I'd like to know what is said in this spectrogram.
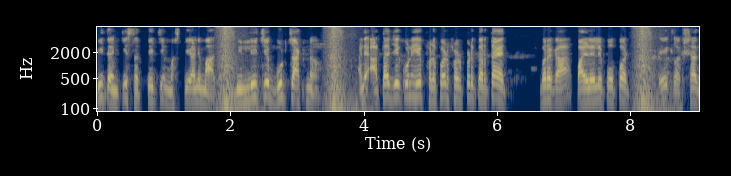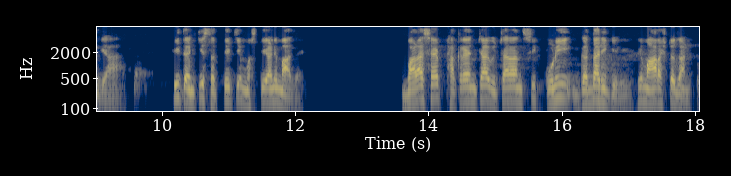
ही त्यांची सत्तेची मस्ती आणि माज दिल्लीचे बूट चाटणं. आणि आता जे कोणी हे फडफड फडफड करतायत बरं का पाळलेले पोपट एक लक्षात घ्या. ही त्यांची सत्तेची मस्ती आणि माज आहे. बाळासाहेब ठाकरेंच्या विचारांशी कोणी गद्दारी केली हे महाराष्ट्र जाणतो.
